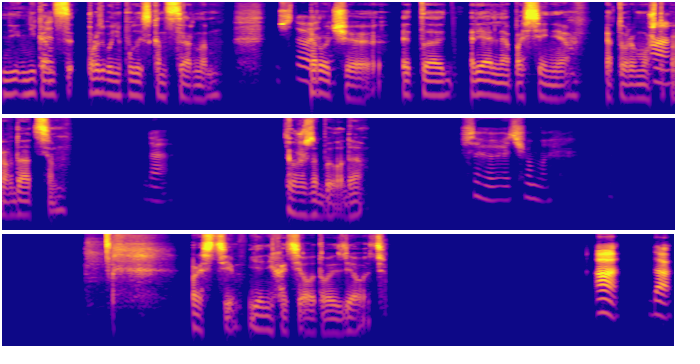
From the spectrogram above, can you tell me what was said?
не не Что это? конце просьба не путать с концерном. Что это? Короче, это реальное опасение, которое может А. оправдаться. Да. Ты уже забыла, да? Что, о чём мы? Прости, я не хотел этого сделать. А, да.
